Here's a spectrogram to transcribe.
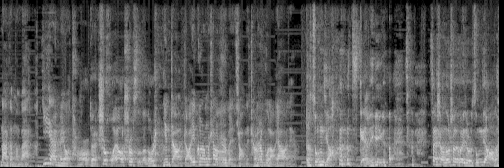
那怎么办？依然没有头儿。对，吃火药吃死的都是。您找找一哥们儿上日本找那长生不老药去。这宗教 给了一个，在上流社会就是宗教了。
